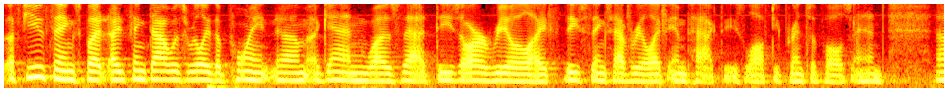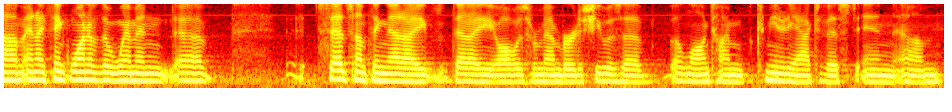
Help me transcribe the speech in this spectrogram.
a few things, but I think that was really the point. Um, again, was that these are real life; these things have real life impact. These lofty principles, and um, and I think one of the women. Uh, said something that I that I always remembered. She was a, a longtime community activist in um,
